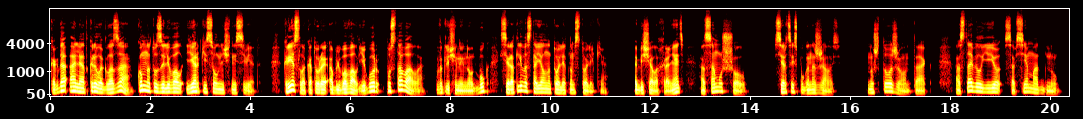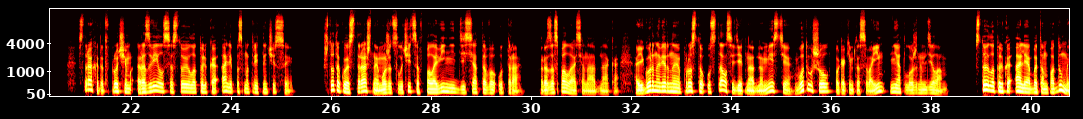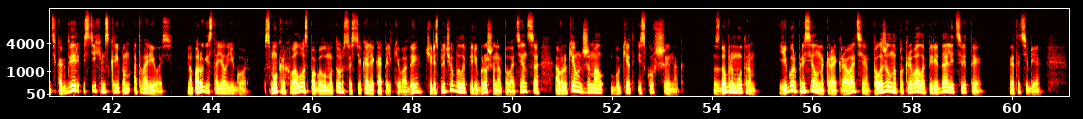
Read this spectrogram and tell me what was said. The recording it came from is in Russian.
Когда Аля открыла глаза, комнату заливал яркий солнечный свет. Кресло, которое облюбовал Егор, пустовало. Выключенный ноутбук сиротливо стоял на туалетном столике. Обещал охранять, а сам ушел. Сердце испуганно сжалось. Ну что же он так? Оставил ее совсем одну. Страх этот, впрочем, развеялся, стоило только Але посмотреть на часы. Что такое страшное может случиться в половине десятого утра? Разоспалась она, однако. А Егор, наверное, просто устал сидеть на одном месте, вот и ушел по каким-то своим неотложным делам. Стоило только Але об этом подумать, как дверь с тихим скрипом отворилась. На пороге стоял Егор. С мокрых волос по голому торсу стекали капельки воды, через плечо было переброшено полотенце, а в руке он сжимал букет из кувшинок. «С добрым утром!» Егор присел на край кровати, положил на покрывало передали цветы. «Это тебе».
